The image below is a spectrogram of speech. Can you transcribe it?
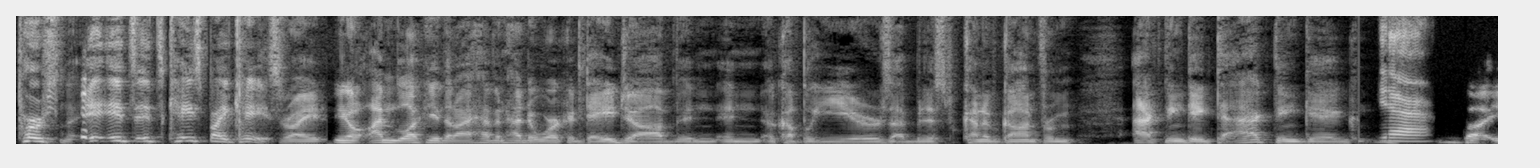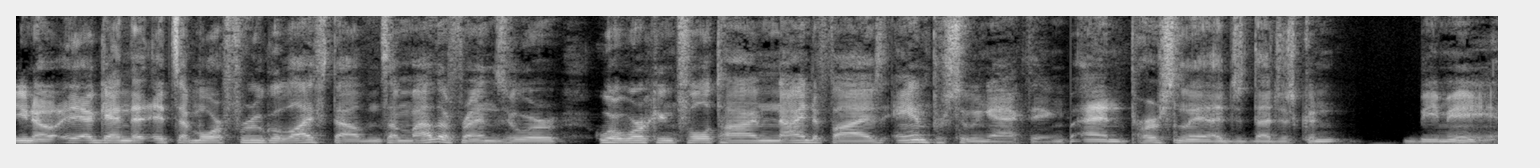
personally. It, it's it's case by case, right? You know, I'm lucky that I haven't had to work a day job in in a couple of years. I've just kind of gone from acting gig to acting gig. yeah. But you know, again, it's a more frugal lifestyle than some of my other friends who are who are working full time nine to fives and pursuing acting. And personally, I just that just couldn't be me.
